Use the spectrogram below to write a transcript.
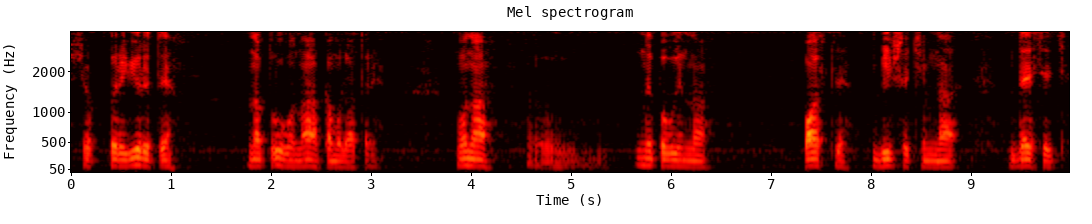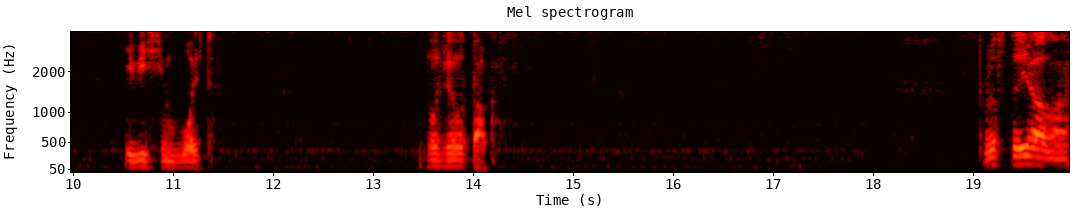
щоб перевірити напругу на акумуляторі. Вона е, не повинна впасти більше, ніж на 10,8 вольт. Отже, отак. Простояла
